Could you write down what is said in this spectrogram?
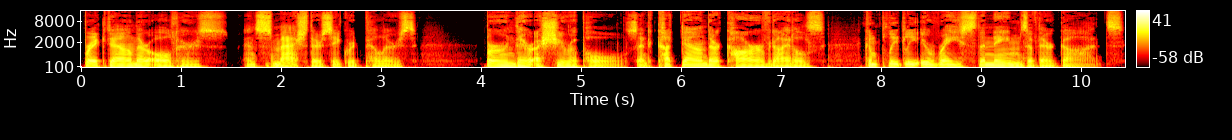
Break down their altars and smash their sacred pillars. Burn their Asherah poles and cut down their carved idols. Completely erase the names of their gods.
